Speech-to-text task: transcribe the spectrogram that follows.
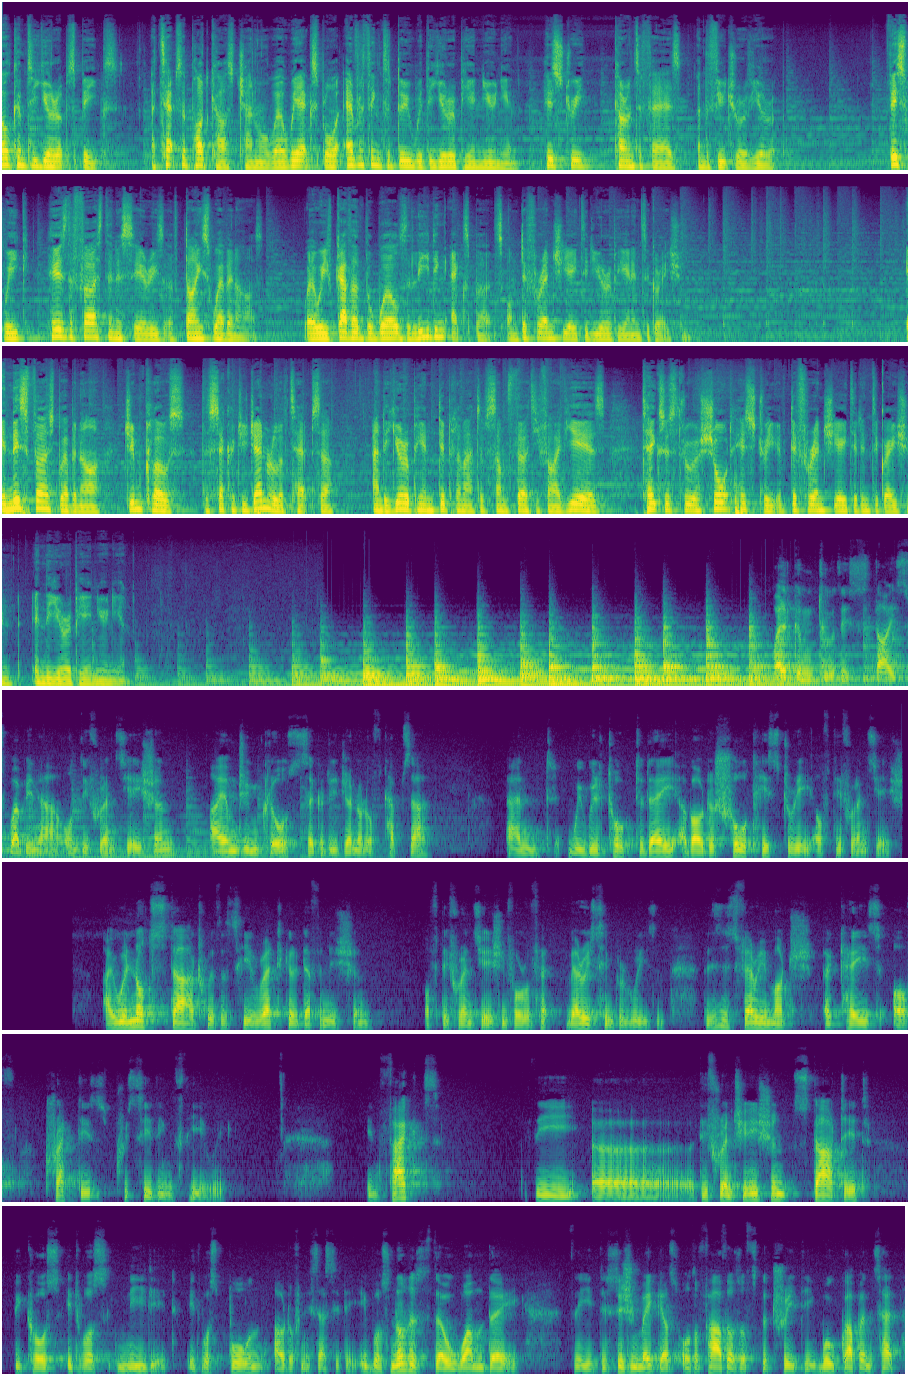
Welcome to Europe Speaks, a TEPSA podcast channel where we explore everything to do with the European Union, history, current affairs, and the future of Europe. This week, here's the first in a series of DICE webinars, where we've gathered the world's leading experts on differentiated European integration. In this first webinar, Jim Cloos, the Secretary General of TEPSA and a European diplomat of some 35 years, takes us through a short history of differentiated integration in the European Union. This DICE webinar on differentiation. I am Jim Cloos, Secretary General of TEPSA, and we will talk today about a short history of differentiation. I will not start with a theoretical definition of differentiation for a very simple reason. This is very much a case of practice preceding theory. In fact, the uh, differentiation started because it was needed. It was born out of necessity. It was not as though one day the decision makers or the fathers of the treaty woke up and said,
